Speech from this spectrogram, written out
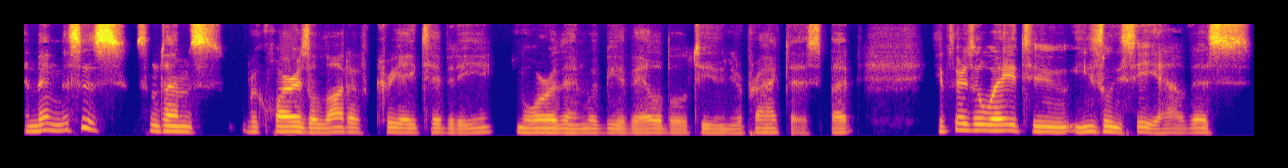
And then this is sometimes requires a lot of creativity more than would be available to you in your practice. But if there's a way to easily see how this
